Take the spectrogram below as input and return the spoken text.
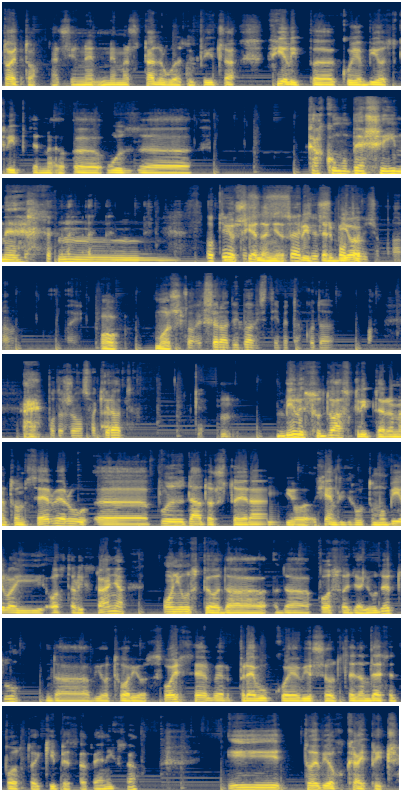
To je to, znači ne, nema šta drugo da se priča. Filip uh, koji je bio skripter uh, uz uh, kako mu beše ime mm, Ok, još jedan je skripter bio. naravno. O, može čovek se radi i bavi s time, tako da on, E. podržavam svaki rad. Bili su dva skriptera na tom serveru, uh, plus Dado što je radio handling automobila i ostalih stranja, on je uspeo da, da posvađa ljude tu, da bi otvorio svoj server, prevukao je više od 70% ekipe sa Feniksa i to je bio kraj priče.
